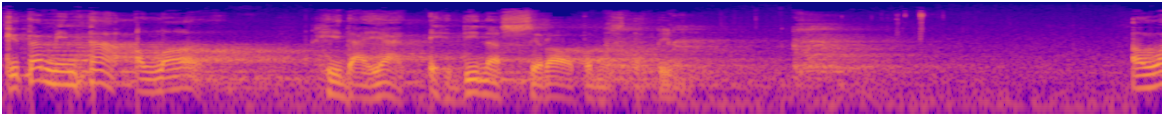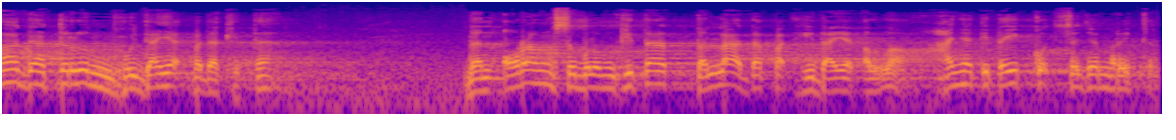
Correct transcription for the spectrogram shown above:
Kita minta Allah hidayat, ihdinas siratal mustaqim. Allah dah turun hidayat pada kita. Dan orang sebelum kita telah dapat hidayat Allah. Hanya kita ikut saja mereka.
